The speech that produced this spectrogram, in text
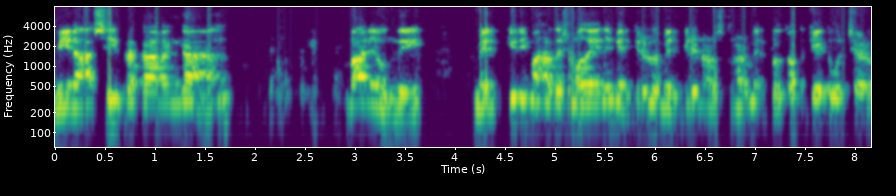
మీ రాశి ప్రకారంగా బానే ఉంది. మెర్క్యూరీ మహాదశ మొదలైంది. మెర్క్యూరీలో మెర్క్యూరీ నడుస్తున్నాడు. మెర్క్యూరీ తర్వాత కేతు వచ్చాడు.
